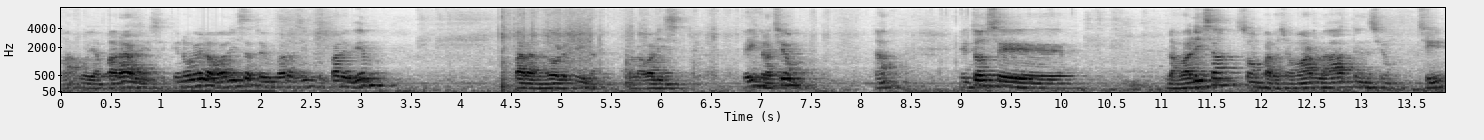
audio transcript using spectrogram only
Ah, voy a parar, dice, que no veo la baliza, estoy para así, pues pare bien, para en doble fila con la baliza. Es infracción. Entonces, las balizas son para llamar la atención, ¿sí?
